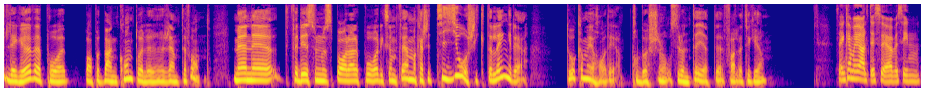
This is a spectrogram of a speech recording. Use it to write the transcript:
lägga över på, bara på ett bankkonto eller en räntefond. Men eh, för det som du sparar på liksom fem och kanske tio års sikt längre, då kan man ju ha det på börsen och strunta i att det faller, tycker jag. Sen kan man ju alltid se över sin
